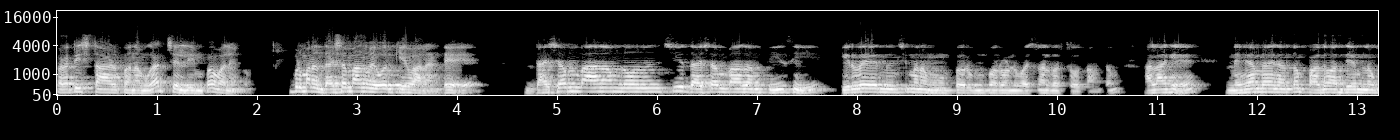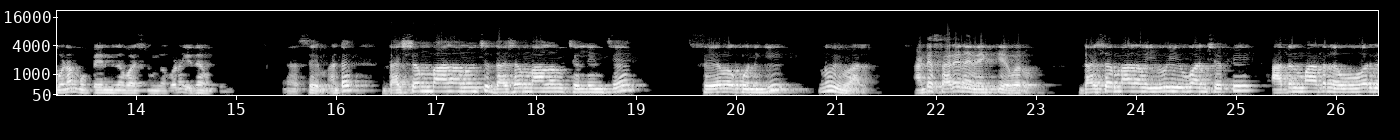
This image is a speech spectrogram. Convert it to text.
ప్రతిష్టార్పణముగా చెల్లింపవలను. ఇప్పుడు మనం దశం భాగం ఎవరికి ఇవ్వాలంటే దశం భాగంలో నుంచి దశం భాగం తీసి ఇరవై ఐదు నుంచి మనం ముప్పై రెండు వచనాల వరకు చదువుతా ఉంటాం. అలాగే నెహమ్యా గ్రంథం పదో అధ్యాయంలో కూడా ముప్పై ఎనిమిదో వచనంలో కూడా ఇదే ఉంటుంది. సేమ్. అంటే దశం భాగం నుంచి దశం భాగం చెల్లించే సేవకునికి నువ్వు ఇవ్వాలి. అంటే సరైన వ్యక్తి ఎవరు? దశభాగం ఇవ్వు ఇవ్వు అని చెప్పి అతను మాత్రం ఎవరికి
